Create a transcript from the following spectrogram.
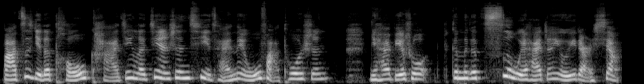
把自己的头卡进了健身器材内，无法脱身。你还别说，跟那个刺猬还真有一点像，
